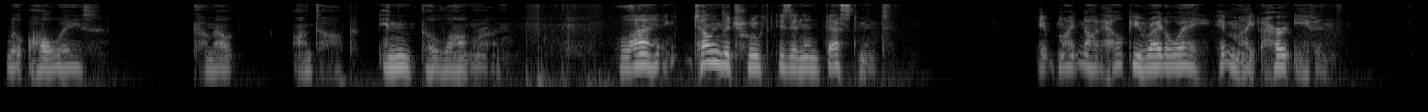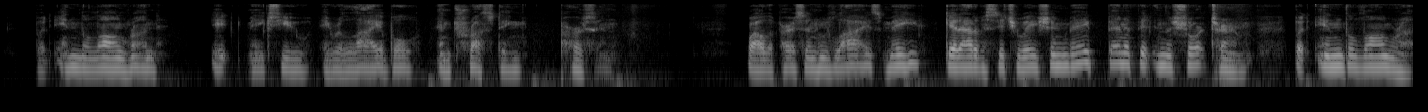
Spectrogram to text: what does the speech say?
will always come out on top in the long run. Lying, telling the truth is an investment. It might not help you right away, it might hurt even. But in the long run, it makes you a reliable and trusting person. While the person who lies may get out of a situation, may benefit in the short term, but in the long run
